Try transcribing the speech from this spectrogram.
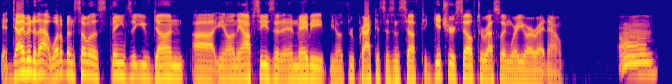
Yeah, dive into that. What have been some of the things that you've done, uh, you know, in the off season and maybe you know through practices and stuff to get yourself to wrestling where you are right now? Um,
